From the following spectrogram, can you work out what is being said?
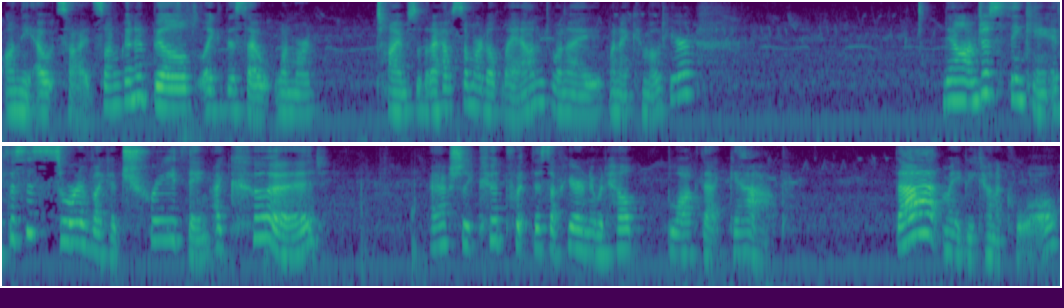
on the outside. So I'm going to build like this out one more time so that I have somewhere to land when I when I come out here. Now I'm just thinking, if this is sort of like a tray thing, I could, I actually could put this up here and it would help block that gap. That might be kind of cool.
